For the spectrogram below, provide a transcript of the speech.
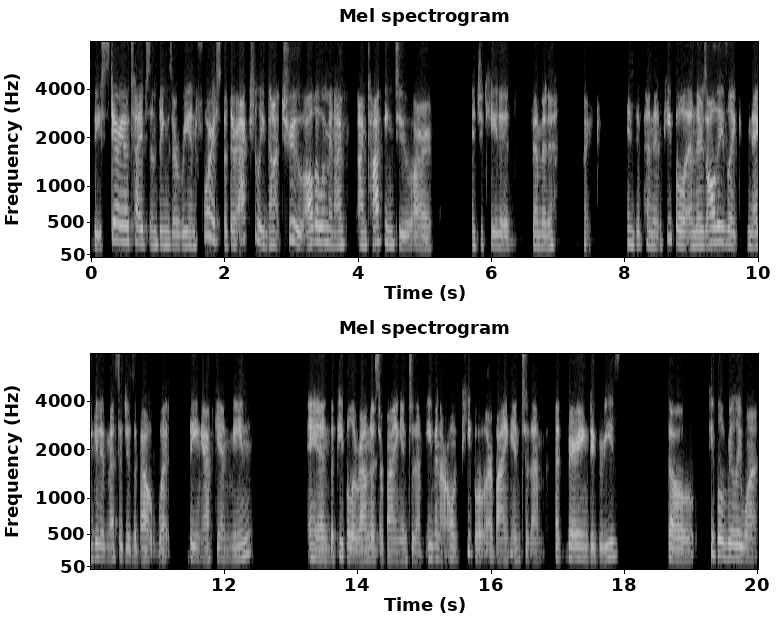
these stereotypes and things are reinforced, but they're actually not true. All the women i am talking to are educated, feminist, like independent people. And there's all these like negative messages about what being Afghan means. And the people around us are buying into them. Even our own people are buying into them at varying degrees. So people really want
